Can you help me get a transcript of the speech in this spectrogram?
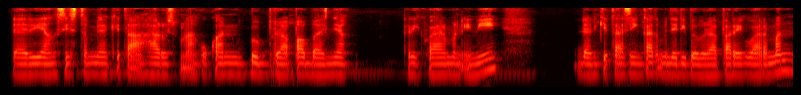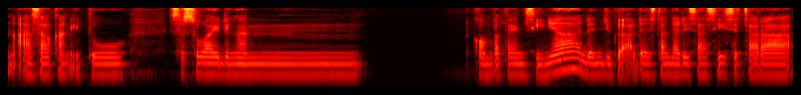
dari yang sistemnya kita harus melakukan beberapa banyak requirement ini dan kita singkat menjadi beberapa requirement asalkan itu sesuai dengan kompetensinya dan juga ada standarisasi secara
